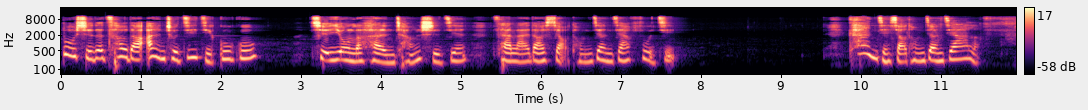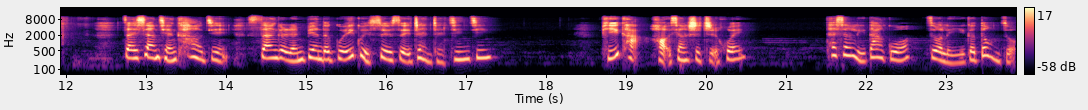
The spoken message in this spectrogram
不时地凑到暗处叽叽咕咕，却用了很长时间才来到小铜匠家附近。看见小铜匠家了，再向前靠近，三个人变得鬼鬼祟祟、战战兢兢。皮卡好像是指挥，他向李大国做了一个动作，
